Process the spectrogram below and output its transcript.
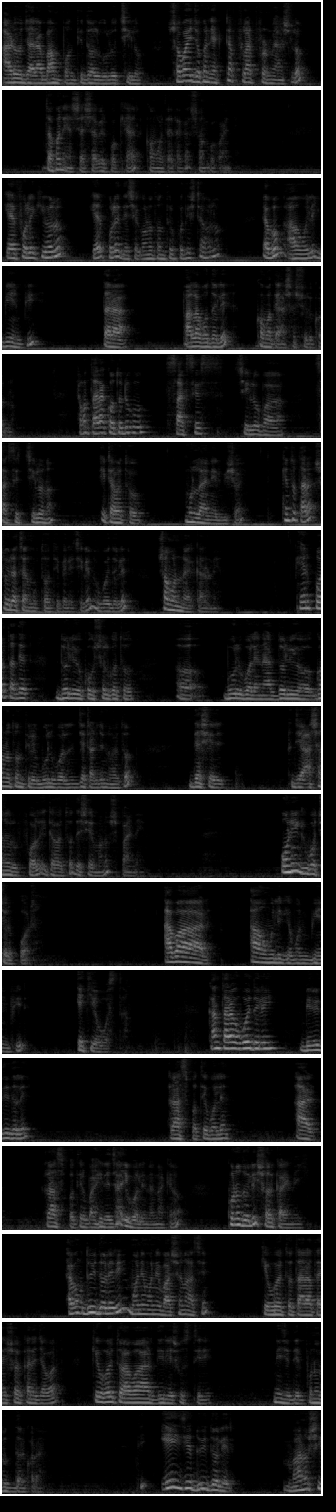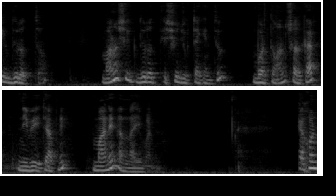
আরও যারা বামপন্থী দলগুলো ছিল, সবাই যখন একটা প্ল্যাটফর্মে আসলো, তখন এরশাদ সাহেবের পক্ষে আর ক্ষমতায় থাকা সম্ভব হয়নি। এর ফলে কি হলো? এর ফলে দেশে গণতন্ত্র প্রতিষ্ঠা হলো এবং আওয়ামী লীগ বিএনপি তারা পালা বদলে ক্ষমতায় আসা শুরু করল। এখন তারা কতটুকু সাকসেস ছিল বা সাকসেস ছিল না, এটা হয়তো মূল্যায়নের বিষয়। কিন্তু তারা স্বৈরাচার মুক্ত হতে পেরেছিলেন উভয় দলের সমন্বয়ের কারণে। এরপর তাদের দলীয় কৌশলগত ভুল বলেন আর দলীয় গণতন্ত্রের ভুল বলেন যেটার জন্য হয়তো দেশের যে আশানুরূপ ফল, এটা হয়তো দেশের মানুষ পায় নাই। অনেক বছর পর আবার আওয়ামী লীগ এবং বিএনপির একই অবস্থা। কারণ তারা উভয় দলই বিরোধী দলে, রাজপথে বলেন আর রাজপথের বাহিরে যাই বলেন না কেন কোনো দলই সরকারে নেই। এবং দুই দলেরই মনে মনে বাসনা আছে, কেউ হয়তো তাড়াতাড়ি সরকারে যাওয়ার, কেউ হয়তো আবার ধীরে সুস্থিরে নিজেদের পুনরুদ্ধার করার। এই যে দুই দলের মানসিক দূরত্ব, মানসিক দূরত্বের সুযোগটা কিন্তু বর্তমান সরকার নেবে, এটা আপনি মানেন আর নাই মানেন। এখন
